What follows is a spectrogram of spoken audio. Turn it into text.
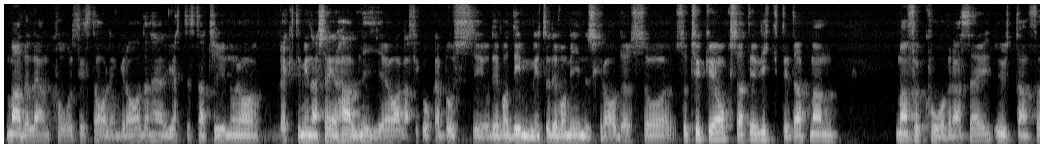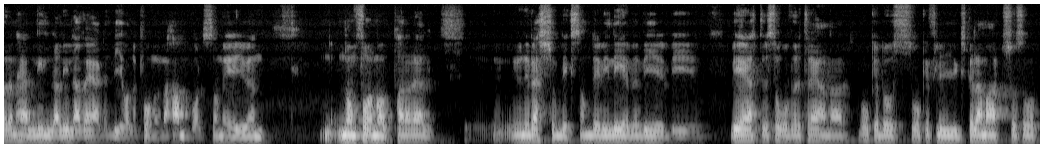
Motherland Calls i Stalingrad, den här jättestatyn och jag väckte mina tjejer halv nio och alla fick åka buss i och det var dimmigt och det var minusgrader så, så tycker jag också att det är viktigt att man man förkovrar sig utanför den här lilla, lilla världen vi håller på med med handboll som är ju en, någon form av parallellt universum liksom, det vi lever, vi, vi, vi äter, sover, tränar, åker buss, åker flyg, spelar match och så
